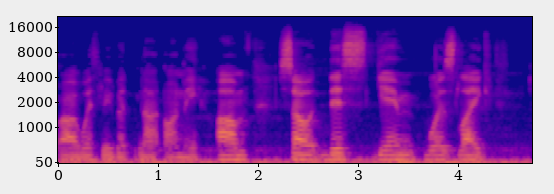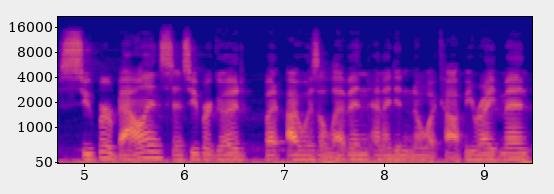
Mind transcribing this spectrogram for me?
uh, with me, but not on me. Um, so this game was like super balanced and super good, but I was 11 and I didn't know what copyright meant.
